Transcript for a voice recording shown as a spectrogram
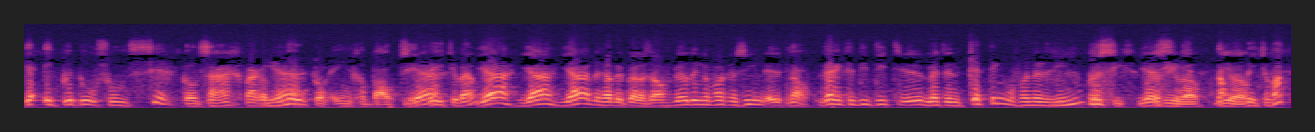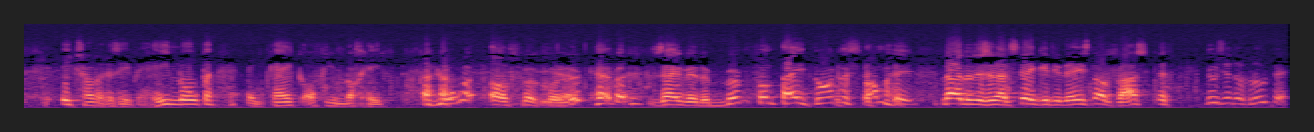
Ja, ik bedoel zo'n cirkelzaag waar een Ja. motor in gebouwd zit, Ja, weet je wel? Ja, ja, ja, daar heb ik wel eens afbeeldingen van gezien. Eh, Nou. Werkte die niet eh, met een ketting of een riem? Precies. Ja, zie je wel, Nou, weet je wat? Ik zal er eens even heen lopen en kijken of hij hem nog heeft. Jongen, als we geluk hebben, zijn we de mum van tijd door de stam heen. Nou, dat is een uitstekend idee, Snodgrass. Doe ze de groeten.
